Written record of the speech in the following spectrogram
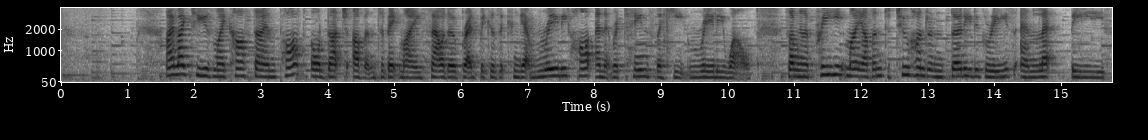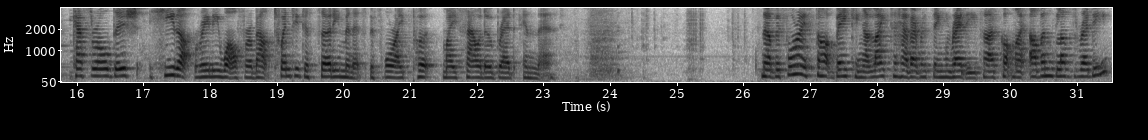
I like to use my cast iron pot or Dutch oven to bake my sourdough bread because it can get really hot and it retains the heat really well. So I'm going to preheat my oven to 230 degrees and let the casserole dish heat up really well for about 20 to 30 minutes before I put my sourdough bread in there. Now before I start baking I like to have everything ready so I've got my oven gloves ready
